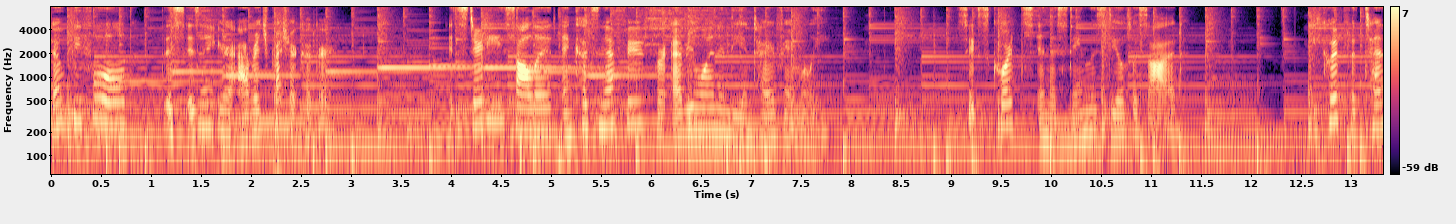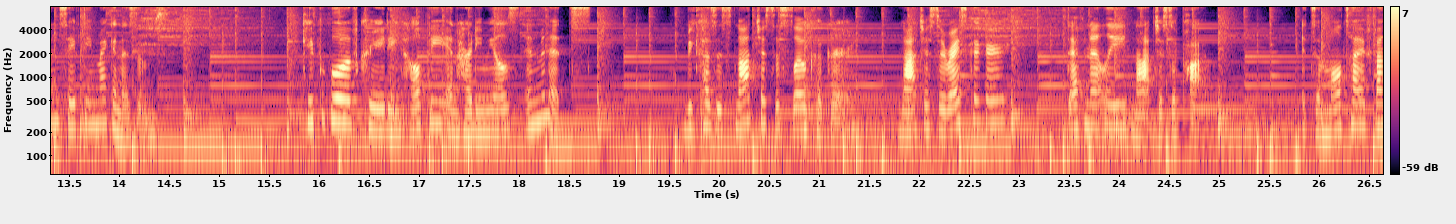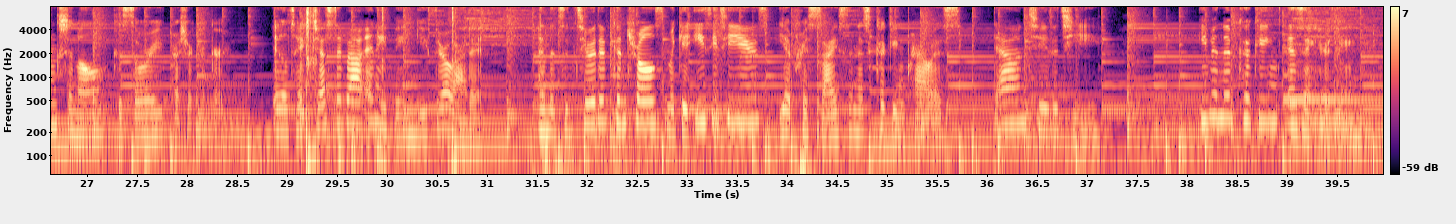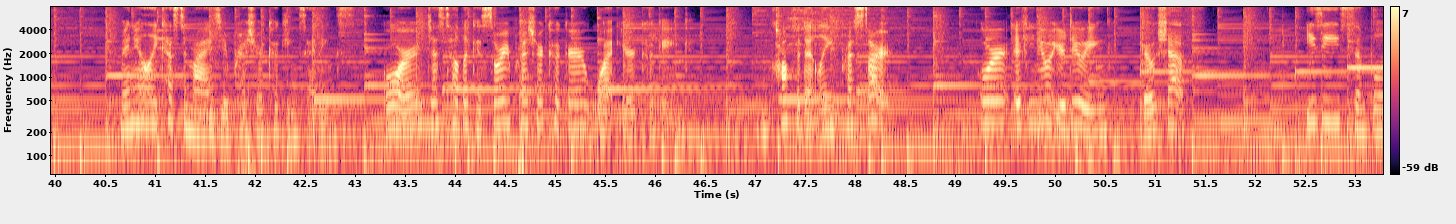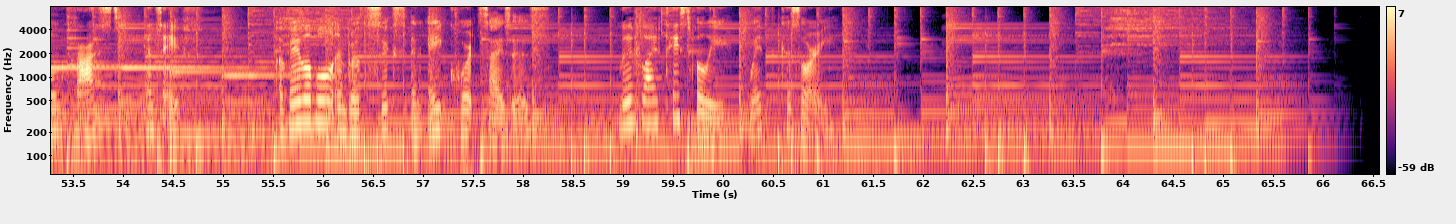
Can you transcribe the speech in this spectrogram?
Don't be fooled, this isn't your average pressure cooker. It's sturdy, solid, and cooks enough food for everyone in the entire family. 6 quarts in a stainless steel facade. Equipped with 10 safety mechanisms. Capable of creating healthy and hearty meals in minutes. Because it's not just a slow cooker, not just a rice cooker, definitely not just a pot. It's a multifunctional Cosori pressure cooker. It'll take just about anything you throw at it. And its intuitive controls make it easy to use, yet precise in its cooking prowess, down to the T. Even if cooking isn't your thing, manually customize your pressure cooking settings, or just tell the Cosori pressure cooker what you're cooking. And confidently press start. Or if you know what you're doing, go chef. Easy, simple, fast, and safe. Available in both 6 and 8 quart sizes. Live life tastefully with Cosori.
